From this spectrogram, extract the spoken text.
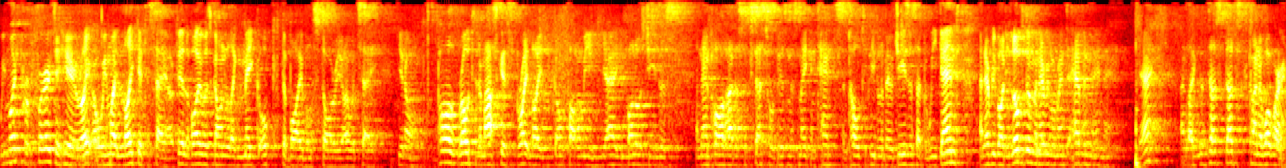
We might prefer to hear, right, or we might like it to say. I feel if I was going to like make up the Bible story, I would say, you know, Paul rode to Damascus, bright light, go and follow me. Yeah, he follows Jesus. And then Paul had a successful business making tents and told to people about Jesus at the weekend, and everybody loved him, and everyone went to heaven. And yeah, and like that's that's kind of what we're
